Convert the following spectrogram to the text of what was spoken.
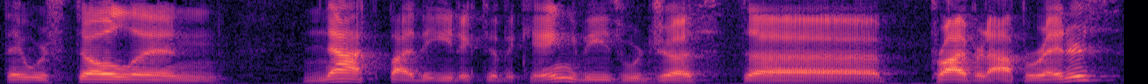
they were stolen not by the edict of the king, these were just uh, private operators,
